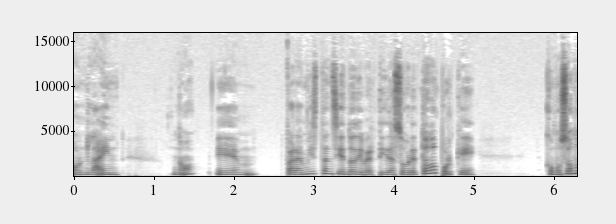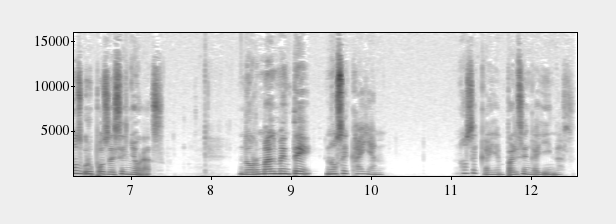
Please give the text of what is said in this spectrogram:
online, ¿no? Em, para mí están siendo divertidas, sobre todo porque como somos grupos de señoras, normalmente no se callan no se callan, parecen gallinas.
